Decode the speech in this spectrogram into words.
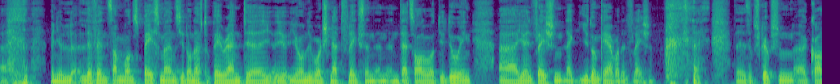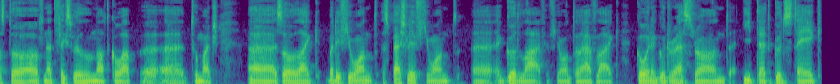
when you live in someone's basement, you don't have to pay rent. Uh, you, you only watch Netflix, and, and, and that's all what you're doing. Uh, your inflation, like you don't care about inflation. the subscription uh, cost of Netflix will not go up uh, uh, too much. so like, but if you want, especially if you want a good life, if you want to have like go in a good restaurant, eat that good steak,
